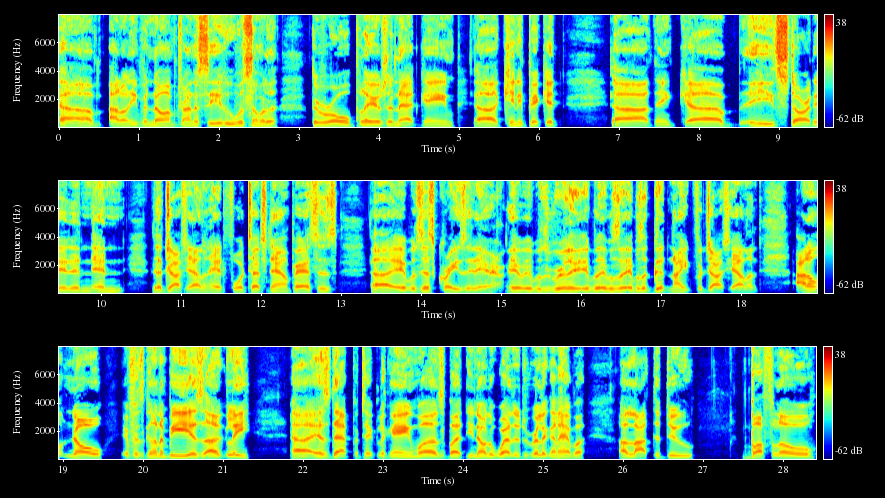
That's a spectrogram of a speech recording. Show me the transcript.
um, I don't even know. I'm trying to see who was some of the, the role players in that game. Uh, Kenny Pickett, uh, I think uh, he started, and and uh, Josh Allen had four touchdown passes. Uh, it was just crazy there. It, it was really it, it was a, it was a good night for Josh Allen. I don't know if it's going to be as ugly uh, as that particular game was, but you know the weather's really going to have a a lot to do. Buffalo,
